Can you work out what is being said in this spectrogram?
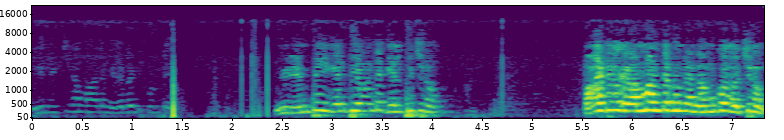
మీరు ఇచ్చిన మాట నిలబెట్టుకుంటే మీరు ఎంపీ గెలిపించమంటే గెలిపించినాం. పార్టీలకు రమ్మంటే మేము నమ్ముకొని వచ్చినాం.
